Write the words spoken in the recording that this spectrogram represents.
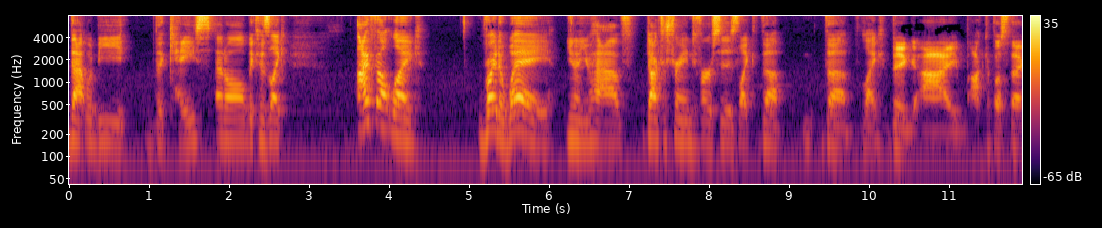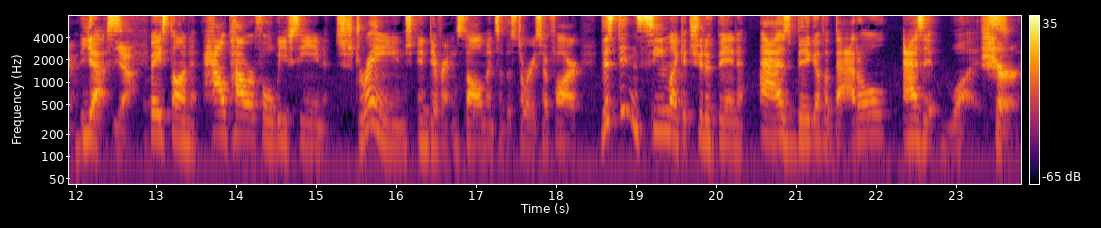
that would be the case at all? Because like I felt like right away, you know, you have Doctor Strange versus like the the like Big eye octopus thing. yes Yeah. based on how powerful we've seen Strange in different installments of the story so far, this didn't seem like it should have been as big of a battle as it was. Sure.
